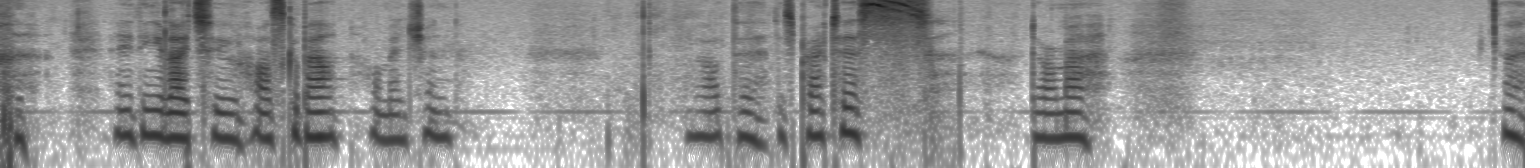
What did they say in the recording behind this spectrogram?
Anything you'd like to ask about or mention about the, this practice, Dharma? Uh,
